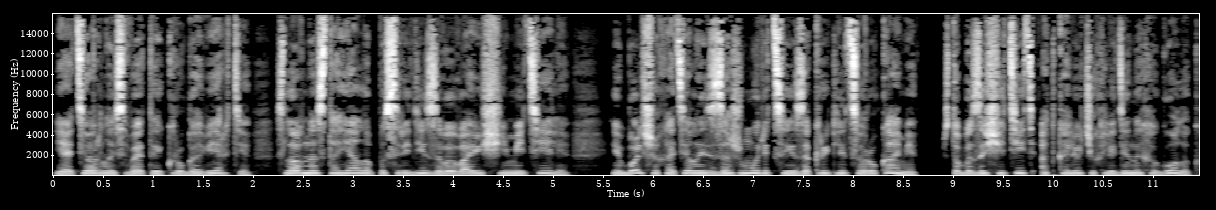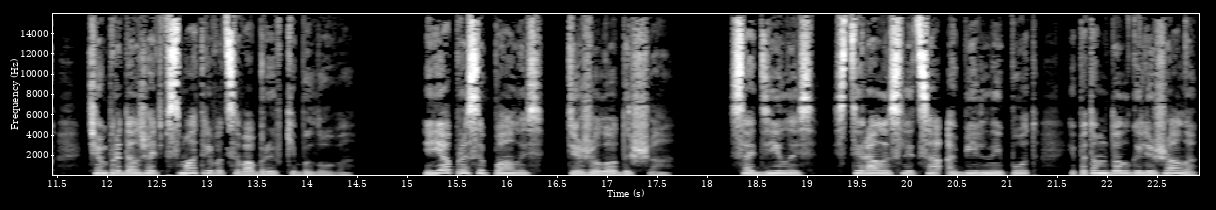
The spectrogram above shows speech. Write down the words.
Я терлась в этой круговерти, словно стояла посреди завывающей метели, и больше хотелось зажмуриться и закрыть лицо руками, чтобы защитить от колючих ледяных иголок, чем продолжать всматриваться в обрывки былого. И я просыпалась, тяжело дыша. Садилась, стирала с лица обильный пот и потом долго лежала,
